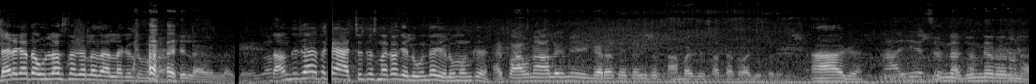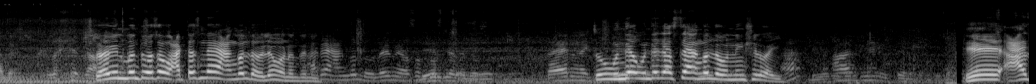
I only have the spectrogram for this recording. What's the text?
डायरेक्ट आता उल्हासनगरला जायला लागेल तुम्हाला. लावायला लागलं जाऊन दे आता काय आजच्या दिवस नका गेलो उद्या गेलो मग काय? अरे पाहुणा आलोय मी घरात येतो इथं थांबायचे सात आठ वाजेपर्यंत. हा ग. हा येस जुन्नर जुन्नरवरून आलोय. प्रवीण पण तू असं वाटच नाही अंगल धवले म्हणून तुम्ही अरे अंगल धुलंय मी असं बसलेलो. तयार नाही. तू उद्या उद्या जास्त अंगल धुवून निघशील बाई. हे? आज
